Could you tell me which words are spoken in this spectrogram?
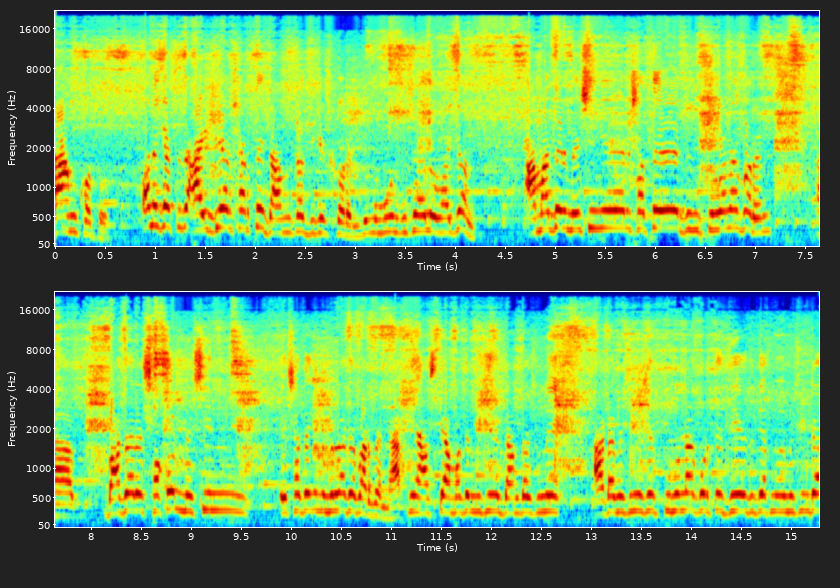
দাম কত? অনেকে আছে যে আইডিয়ার স্বার্থে দামটা জিজ্ঞেস করেন, কিন্তু মূল বিষয় হলো, ভাইজান, আমাদের মেশিনের সাথে যদি তুলনা করেন বাজারে সকল মেশিন এর সাথে কিন্তু মেলাতে পারবেন না। আপনি আজকে আমাদের মেশিনের দামটা শুনে আটা মেশিনের সাথে তুলনা করতে যেয়ে যদি আপনি ওই মেশিনটা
